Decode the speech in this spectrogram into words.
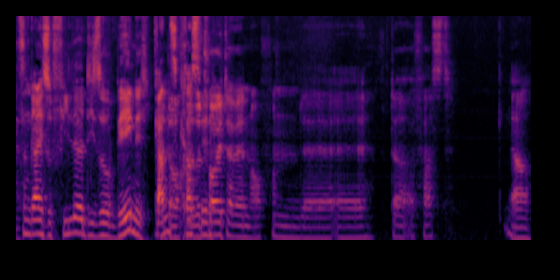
es sind gar nicht so viele, die so wenig, ganz Doch, krass Also. Torhüter werden auch von der, äh, da erfasst. Ja,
